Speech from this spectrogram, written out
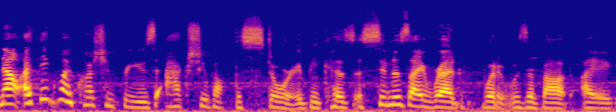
Now, I think my question for you is actually about the story because as soon as I read what it was about, I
